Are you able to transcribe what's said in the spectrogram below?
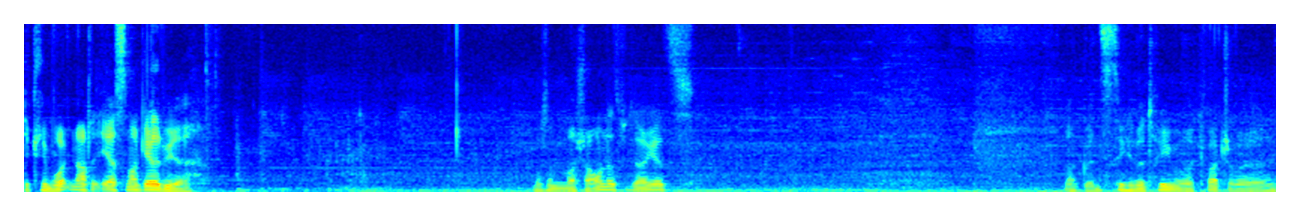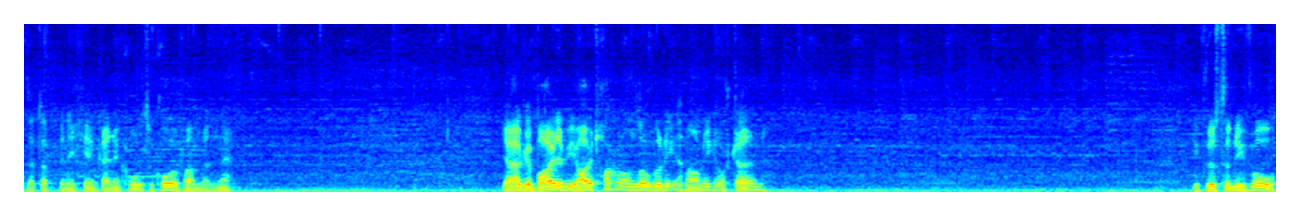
Die kriegen wollten nach dem ersten Mal Geld wieder. Müssen wir mal schauen, dass wir da jetzt Noch günstig übertrieben, aber Quatsch. Aber wie gesagt, bin ich hier keine große Kohlefarm bin, ne? Ja, Gebäude wie Heutrocker und so will ich erstmal auch nicht aufstellen. Ich wüsste nicht wo.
